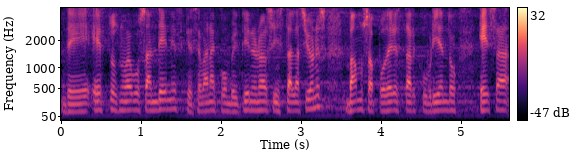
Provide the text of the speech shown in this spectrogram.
de estos nuevos andenes que se van a convertir en nuevas instalaciones, vamos a poder estar cubriendo esa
